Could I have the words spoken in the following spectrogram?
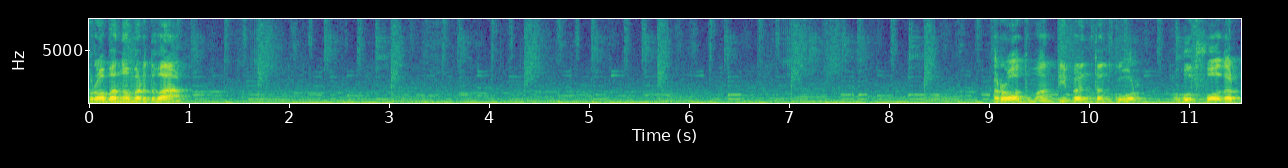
Спроба номер 2. Родман і Бентанкур. Гудфодер.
